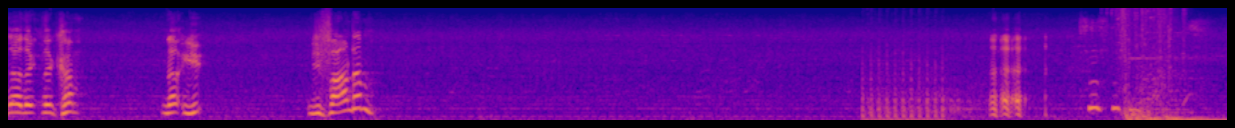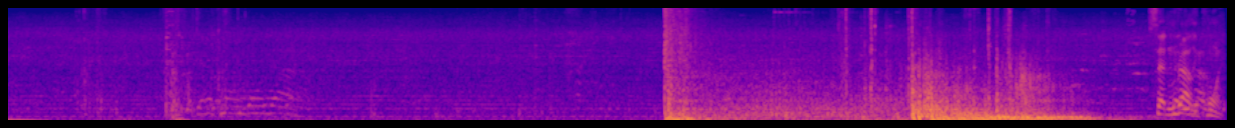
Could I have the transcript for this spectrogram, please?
No, they're they're come. No, you. You found them? Setting rally point.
